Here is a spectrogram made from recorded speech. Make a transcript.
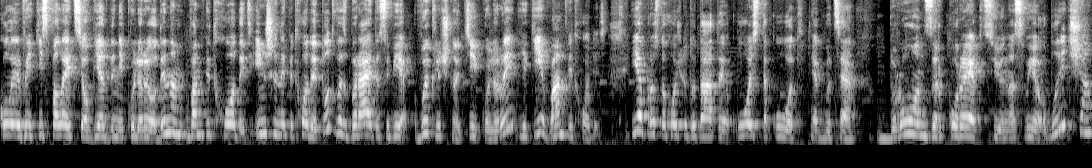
Коли в якійсь палеці об'єднані кольори, один вам підходить, інший не підходить. Тут ви збираєте собі виключно ті кольори, які вам підходять. І я просто хочу додати ось таку, от якби це бронзер корекцію на своє обличчя.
